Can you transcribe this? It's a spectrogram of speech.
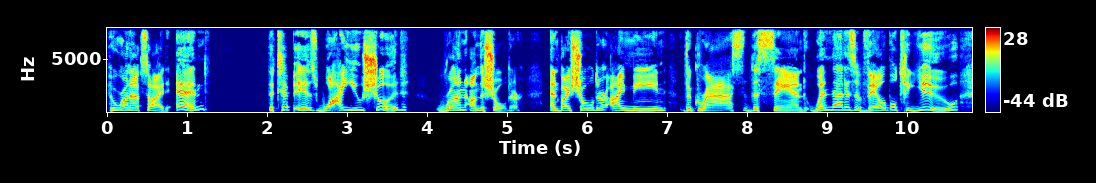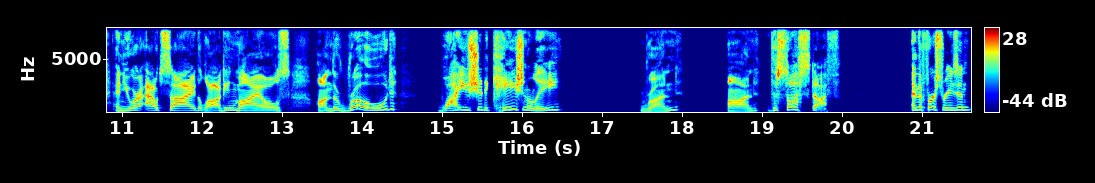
who run outside. And the tip is why you should run on the shoulder. And by shoulder, I mean the grass, the sand. When that is available to you and you are outside logging miles on the road, why you should occasionally run on the soft stuff. And the first reason,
